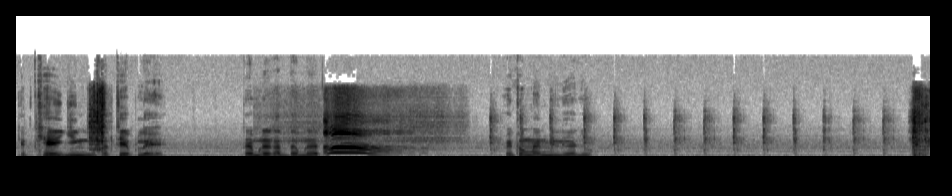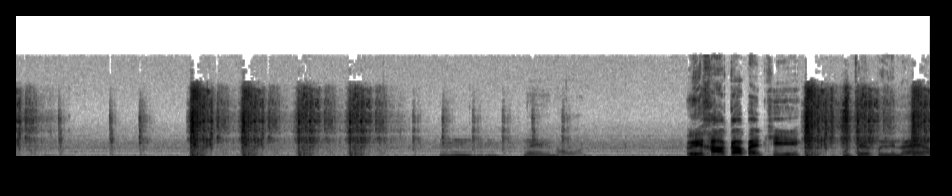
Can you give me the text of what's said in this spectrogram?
เก็บเคยิงซะเจ็บเลย เติมเลือดกันเติมเลือดเฮ้ยตรงนั้นมีเลือดอยู่ แน่นอน เฮ้ยคา 98K กูเจอปืนแล้ว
